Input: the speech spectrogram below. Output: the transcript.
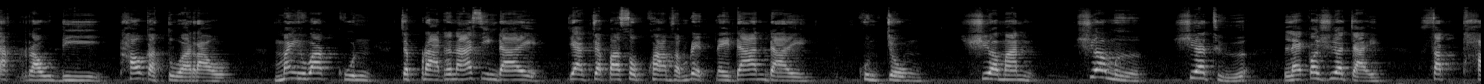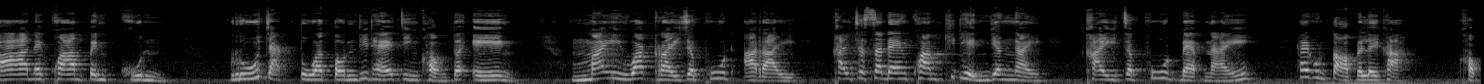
จักเราดีเท่ากับตัวเรา ไม่ว่าคุณจะปรารถนาสิ่งใด อยากจะประสบความสำเร็จในด้านใด คุณจง เชื่อมัน่น เชื่อมือ เชื่อถือ และก็เชื่อใจศรัทธาในความเป็นคุณ รู้จักตัวตนที่แท้จริงของตัวเอง ไม่ว่าใครจะพูดอะไร ใครจะแสดงความคิดเห็นยังไง ใครจะพูดแบบไหน ให้คุณตอบไปเลยค่ะ ขอบ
